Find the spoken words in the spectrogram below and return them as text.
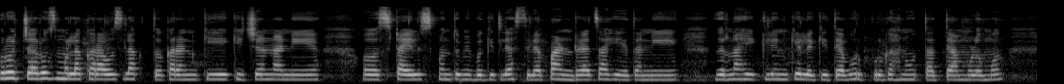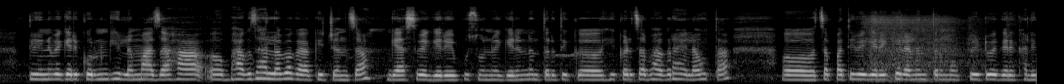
रोजच्या रोज मला करावंच लागतं. कारण की किचन आणि स्टाईल्स पण तुम्ही बघितल्या असतील या पांढऱ्याच आहेत आणि जर नाही क्लीन केलं की त्या भरपूर घाण होतात. त्यामुळं मग क्लीन वगैरे करून घेलं. माझा हा भाग झाला बघा किचनचा गॅस वगैरे पुसून वगैरे. नंतर तिक इकडचा भाग राहिला होता. चपाती वगैरे केल्यानंतर मग पीठ वगैरे खाली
